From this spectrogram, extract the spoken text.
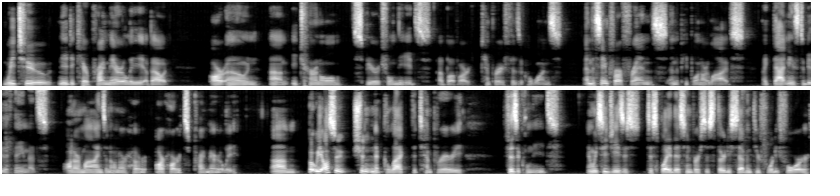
we too need to care primarily about our own um, eternal spiritual needs above our temporary physical ones. And the same for our friends and the people in our lives. Like that needs to be the thing that's on our minds and on our, our hearts primarily. Um, but we also shouldn't neglect the temporary physical needs. And we see Jesus display this in verses 37 through 44,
